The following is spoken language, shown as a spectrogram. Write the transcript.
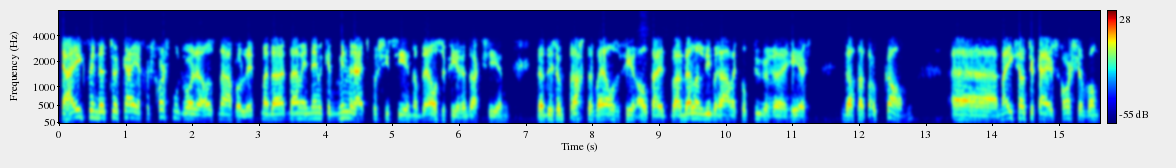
Ja, ik vind dat Turkije geschorst moet worden als NAVO-lid, maar daar, daarmee neem ik een minderheidspositie in op de Elsevier-redactie. En dat is ook prachtig bij Elsevier altijd, waar wel een liberale cultuur uh, heerst, dat dat ook kan. maar ik zou Turkije schorsen, want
